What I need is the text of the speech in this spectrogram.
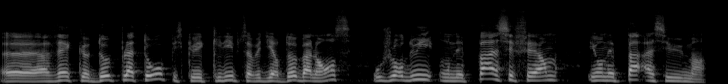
avec deux plateaux, puisque équilibre, ça veut dire deux balances. Aujourd'hui, on n'est pas assez ferme et on n'est pas assez humain.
